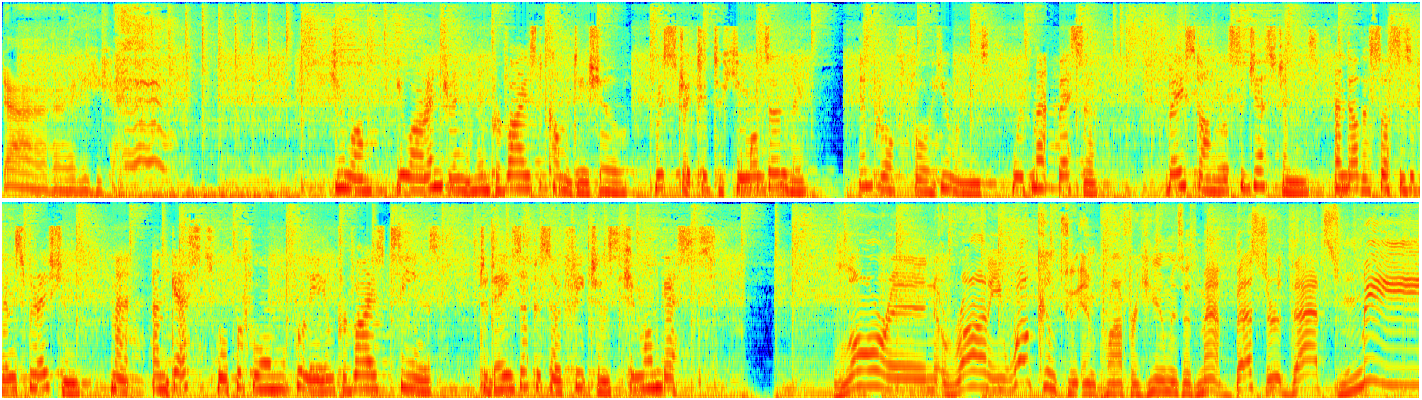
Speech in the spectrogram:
die. Human, you are entering an improvised comedy show, restricted to humans only. Improv for Humans, with Matt Besser. Based on your suggestions and other sources of inspiration, Matt and guests will perform fully improvised scenes. Today's episode features human guests. Lauren, Ronnie, welcome to Improv for Humans with Matt Besser. That's me.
